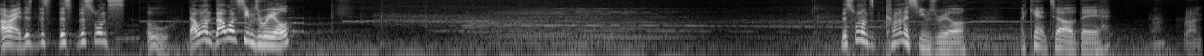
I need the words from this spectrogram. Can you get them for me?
All right, this this this this one's Ooh, that one that one seems real. This one's kind of seems real. I can't tell if they Run.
